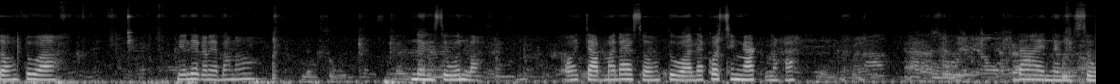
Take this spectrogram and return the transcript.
สองตัว มีเลขอะไรบ้างเนาะหนึ่งศูนย์หนึ่งศูนย์บ่อ๋อจับมาได้สองตัวแล้วก็ชะงักนะคะ หนึ่งศูนย์ห้าศูนย์ได้หนึ่งศู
